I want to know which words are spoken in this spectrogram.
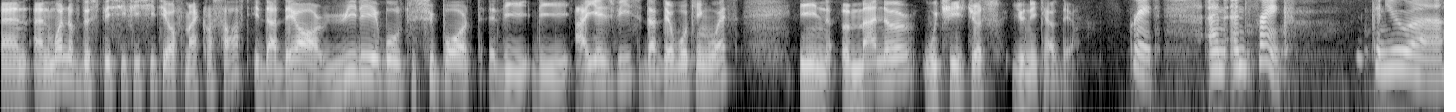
And and one of the specificity of Microsoft is that they are really able to support the the ISVs that they're working with in a manner which is just unique out there. Great. And and Frank, can you uh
